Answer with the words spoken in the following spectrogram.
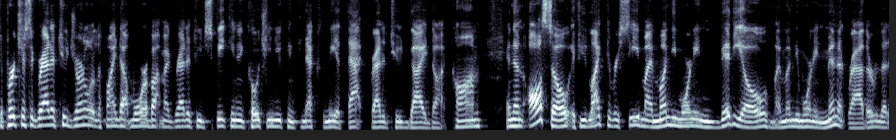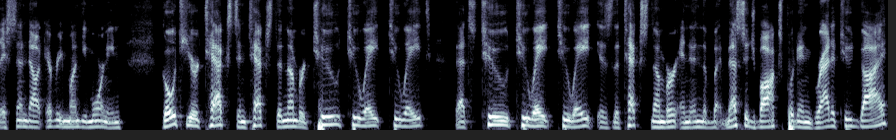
To purchase a gratitude journal or to find out more about my gratitude speaking and coaching, you can connect with me at thatgratitudeguy.com. And then also, if you'd like to receive my Monday morning video, my Monday morning minute rather, that I send out every Monday morning, go to your text and text the number 22828. That's 22828 is the text number. And in the message box, put in gratitude guy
